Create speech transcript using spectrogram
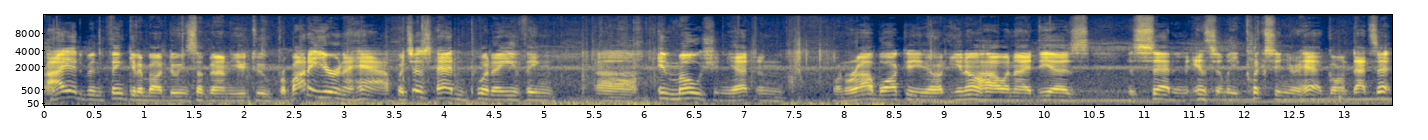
I had been thinking about doing something on YouTube for about a year and a half, but just hadn't put anything uh, in motion yet. And when Rob walked in, you know, you know how an idea is is said and instantly clicks in your head, going, "That's it."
